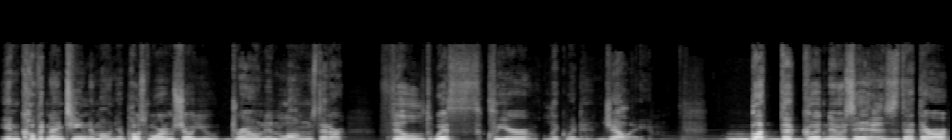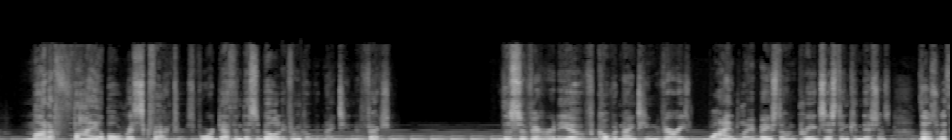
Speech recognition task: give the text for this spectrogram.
In COVID-19 pneumonia, postmortems show you drown in lungs that are filled with clear liquid jelly. But the good news is that there are modifiable risk factors for death and disability from COVID-19 infection. The severity of COVID-19 varies widely based on pre-existing conditions. Those with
